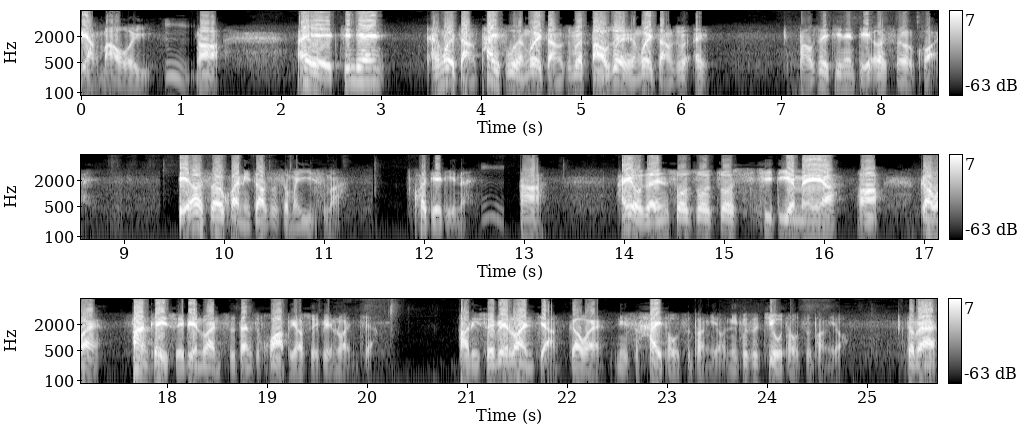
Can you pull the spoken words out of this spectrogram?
两毛而已。嗯啊，哎，今天很会涨，泰福很会涨，是不是？宝瑞很会涨，是不是？哎，宝瑞今天跌二十二块，跌二十二块，你知道是什么意思吗？快跌停了。嗯啊，还有人说做做 CDMA 啊啊，各位饭可以随便乱吃，但是话不要随便乱讲。啊，你随便乱讲，各位你是害投资朋友，你不是救投资朋友，对不对？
